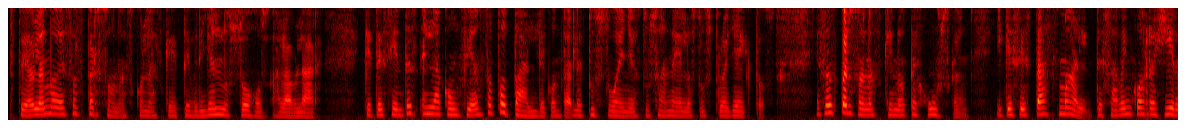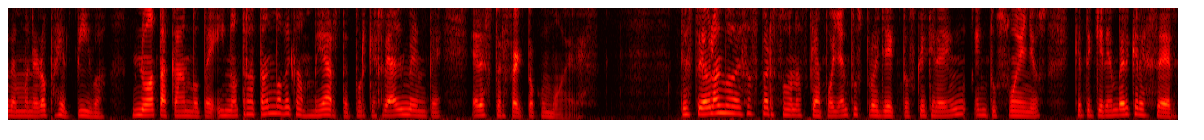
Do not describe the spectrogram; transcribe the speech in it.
Estoy hablando de esas personas con las que te brillan los ojos al hablar, que te sientes en la confianza total de contarle tus sueños, tus anhelos, tus proyectos. Esas personas que no te juzgan y que si estás mal te saben corregir de manera objetiva, no atacándote y no tratando de cambiarte porque realmente eres perfecto como eres. Te estoy hablando de esas personas que apoyan tus proyectos, que creen en tus sueños, que te quieren ver crecer,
